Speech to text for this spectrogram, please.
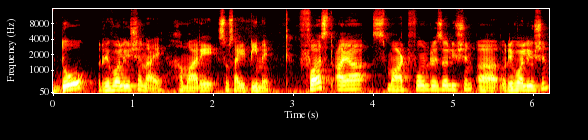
दो रिवॉल्यूशन आए हमारे सोसाइटी में। फ़र्स्ट आया स्मार्टफ़ोन रेजोल्यूशन रिवॉल्यूशन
